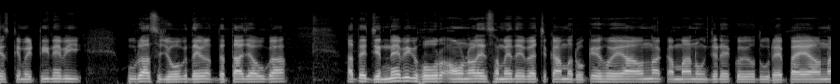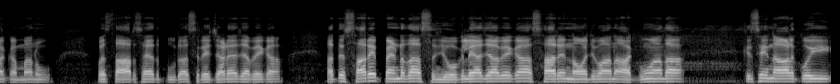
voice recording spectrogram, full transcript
ਇਸ ਕਮੇਟੀ ਨੇ ਵੀ ਪੂਰਾ ਸਹਿਯੋਗ ਦੇ ਦਿੱਤਾ ਜਾਊਗਾ। ਅਤੇ ਜਿੰਨੇ ਵੀ ਹੋਰ ਆਉਣ ਵਾਲੇ ਸਮੇਂ ਦੇ ਵਿੱਚ ਕੰਮ ਰੁਕੇ ਹੋਏ ਆ, ਉਹਨਾਂ ਕੰਮਾਂ ਨੂੰ ਜਿਹੜੇ ਕੋਈ ਅਧੂਰੇ ਪਏ ਆ, ਉਹਨਾਂ ਕੰਮਾਂ ਨੂੰ ਵਿਸਤਾਰ ਸਹਿਤ ਪੂਰਾ ਸਿਰੇ ਚੜ੍ਹਿਆ ਜਾਵੇਗਾ। ਅਤੇ ਸਾਰੇ ਪਿੰਡ ਦਾ ਸਹਿਯੋਗ ਲਿਆ ਜਾਵੇਗਾ, ਸਾਰੇ ਨੌਜਵਾਨ ਆਗੂਆਂ ਦਾ ਕਿਸੇ ਨਾਲ ਕੋਈ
